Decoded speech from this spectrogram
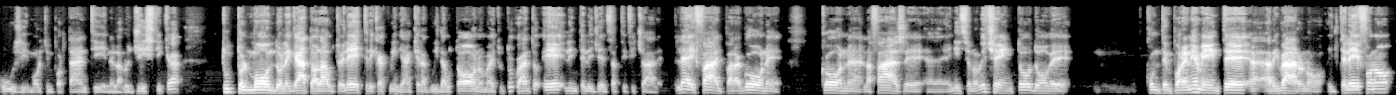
usi molto importanti nella logistica, tutto il mondo legato all'auto elettrica, quindi anche la guida autonoma e tutto quanto, e l'intelligenza artificiale. Lei fa il paragone con la fase eh, inizio Novecento dove contemporaneamente eh, arrivarono il telefono,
